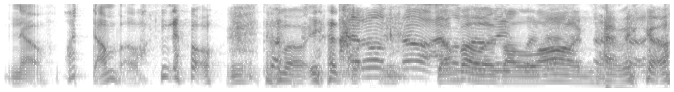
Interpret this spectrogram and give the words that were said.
No. What Dumbo? No. Dumbo. yeah, I don't know. I don't know Dumbo was a like that. long time ago.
